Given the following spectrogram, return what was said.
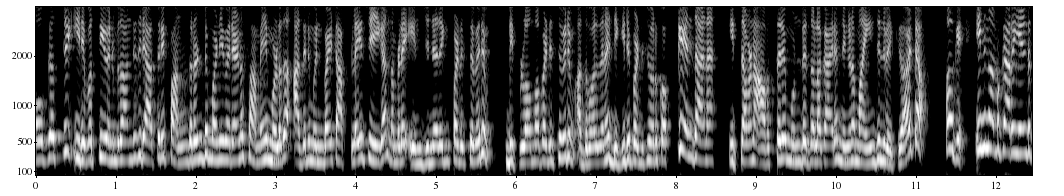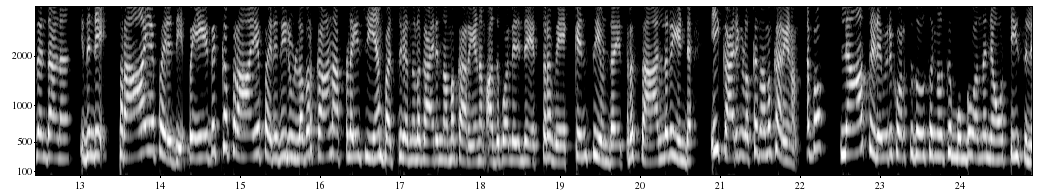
ഓഗസ്റ്റ് ഇരുപത്തി ഒൻപതാം തീയതി രാത്രി പന്ത്രണ്ട് മണി വരെയാണ് സമയമുള്ളത്. അതിന് മുൻപായിട്ട് അപ്ലൈ ചെയ്യുക. നമ്മുടെ എഞ്ചിനീയറിംഗ് പഠിച്ചവരും ഡിപ്ലോമ പഠിച്ചവരും അതുപോലെ തന്നെ ഡിഗ്രി പഠിച്ചവർക്കൊക്കെ എന്താണ് ഇത്തവണ അവസരമുണ്ട് എന്നുള്ള കാര്യം നിങ്ങളുടെ മൈൻഡിൽ വെക്കുക കേട്ടോ. ഓക്കെ ഇനി നമുക്ക് അറിയേണ്ടത് എന്താണ്? ഇതിന്റെ പ്രായപരിധി. അപ്പൊ ഏതൊക്കെ പ്രായപരിധിയിലുള്ളവർക്കാണ് അപ്ലൈ ചെയ്യാൻ പറ്റുക എന്നുള്ള കാര്യം നമുക്കറിയണം. അതുപോലെ ഇതിന്റെ എത്ര വേക്കൻസി ഉണ്ട് എത്ര സാലറി ഉണ്ട് ഈ കാര്യങ്ങളൊക്കെ നമുക്കറിയണം. അപ്പോൾ ലാസ്റ്റ് ഡേ ഒരു കുറച്ച് ദിവസങ്ങൾക്ക് മുമ്പ് വന്ന നോട്ടീസിൽ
